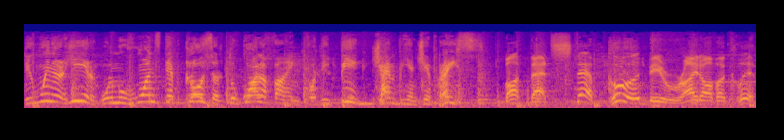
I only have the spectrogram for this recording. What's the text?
The winner here will move one step closer to qualifying for the big championship race. But that step could be right off a cliff.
